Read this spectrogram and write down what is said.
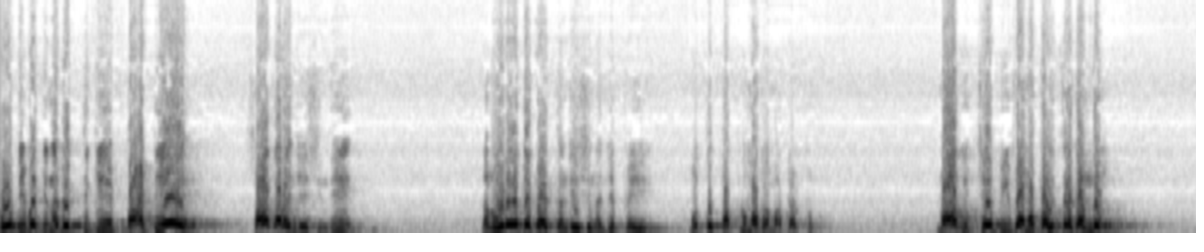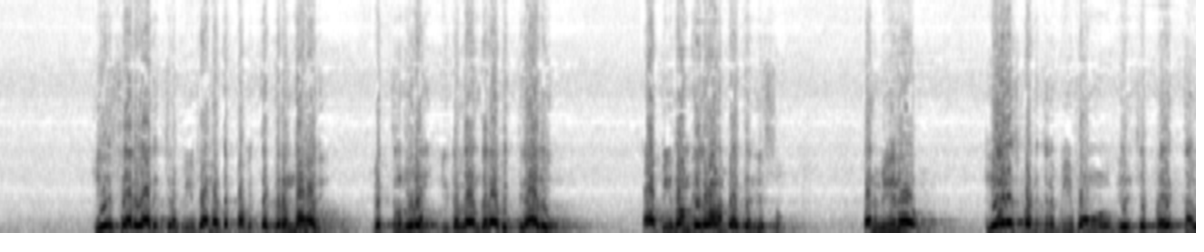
పోటీ పెట్టిన వ్యక్తికి పార్టీయే సహకారం చేసింది. నన్ను ఓడగట్టే ప్రయత్నం చేసిందని చెప్పి మొత్తం తప్పుడు మాట మాట్లాడుతున్నాను మాకు ఇచ్చే బీఫామ్ పవిత్ర గంధం కేసీఆర్ గారు ఇచ్చిన బీఫామ్ అంటే పవిత్ర గ్రంథం అది. వ్యక్తులు దూరం ఇటలాంధ్ర వ్యక్తి కాదు. ఆ బీఫామ్ గెలవాలని ప్రయత్నం చేస్తాం. కానీ మీరు టీఆర్ఎస్ పట్టించిన బీఫామ్ గెలిచే ప్రయత్నం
